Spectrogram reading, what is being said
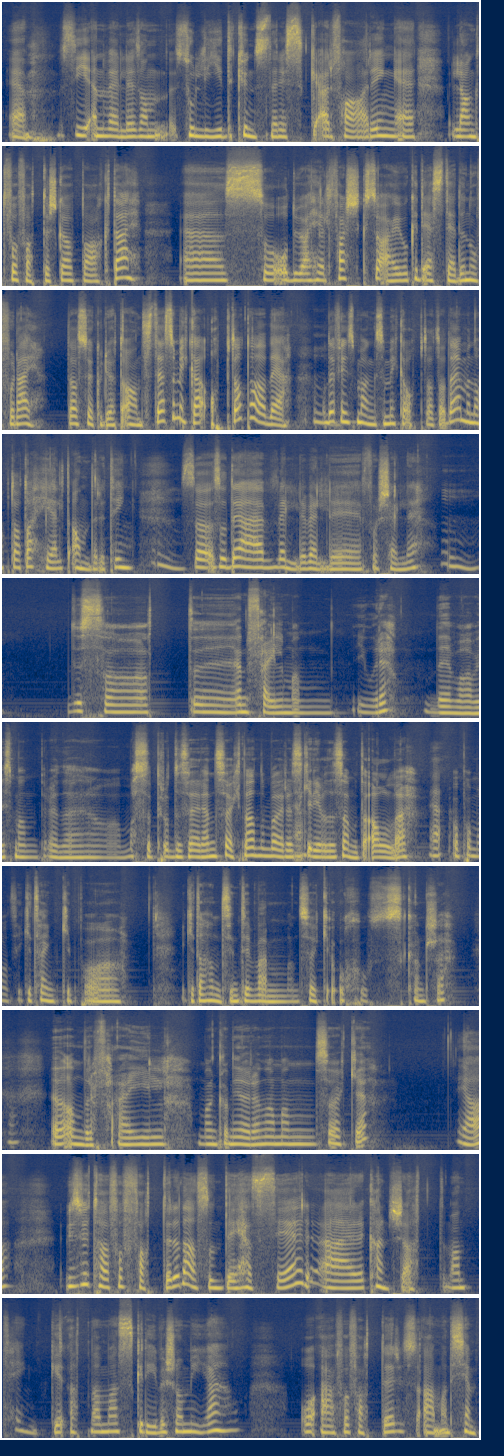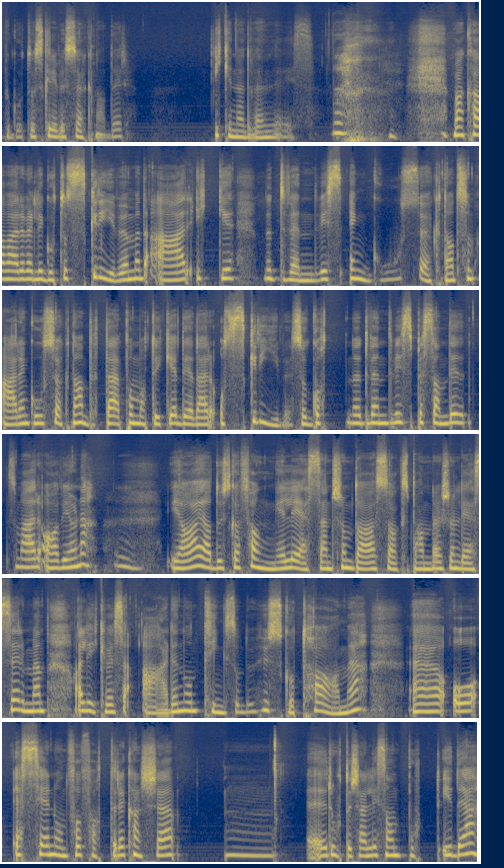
eh, si en veldig sånn solid kunstnerisk erfaring, eh, langt forfatterskap bak deg, eh, så, og du er helt fersk, så er jo ikke det stedet noe for deg. Da søker du et annet sted som ikke er opptatt av det. Mm. Og det finnes mange som ikke er opptatt av det, men opptatt av helt andre ting. Mm. Så, så, det er veldig, veldig forskjellig. Mm. Du sa at uh, en feil man gjorde, det var hvis man prøvde å masseprodusere en søknad. Bare ja. skrive det samme til alle, ja. og på en måte ikke tenke på Ikke ta hensyn til hvem man søker hos, kanskje. Ja. Er det andre feil man kan gjøre når man søker? Ja. Hvis vi tar forfattere, da, som det jeg ser, er kanskje at man tenker at når man skriver så mye, og er forfatter, så er man kjempegod til å skrive søknader. Ikke nødvendigvis. Man kan være veldig god til å skrive, men det er ikke nødvendigvis en god søknad som er en god søknad. Det er på en måte ikke det der å skrive så godt nødvendigvis bestandig som er avgjørende. Mm. Ja ja, du skal fange leseren som da er saksbehandler som leser, men allikevel så er det noen ting som du husker å ta med. Eh, og jeg ser noen forfattere kanskje mm, roter seg litt sånn bort i det.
